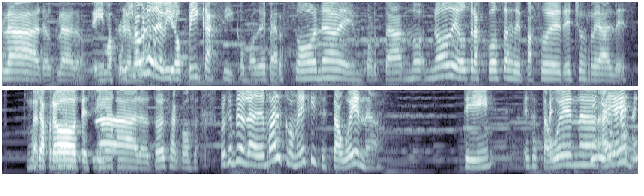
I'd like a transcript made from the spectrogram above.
Claro, claro. Seguimos Pero yo hablo de biopic así, como de persona importante, no, no de otras cosas de pasó de hechos reales. Mucha Persona, prótesis. Claro, toda esa cosa. Por ejemplo, la de Malcolm X está buena. Sí. Esa está buena. sí, Hay, hay, hay-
